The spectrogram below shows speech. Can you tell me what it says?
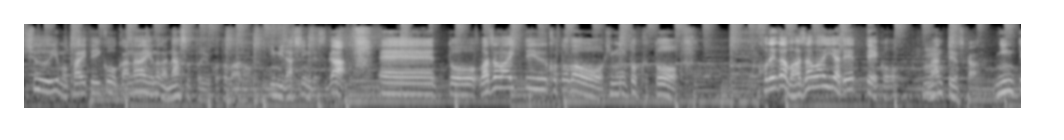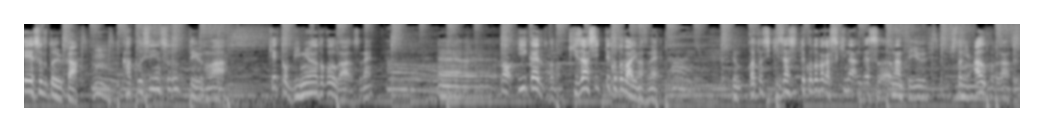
周囲も変えていこうかないうのがなすという言葉の意味らしいんですが、えーっと災いっていう言葉を紐解くとこれが災いやでってこう、うん。なんていうんですか認定するというかうん。確信するっていうのは結構微妙なところがあるんですね、えーまあ、言い換えるとこの兆しって言葉ありますね。はいでも私兆しって言葉が好きなんですなんていう人に会うことがあるんです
